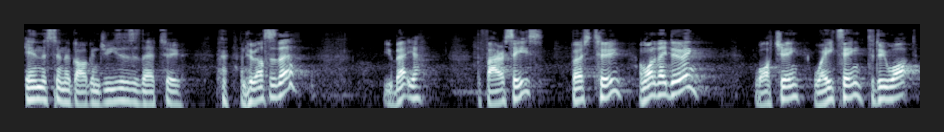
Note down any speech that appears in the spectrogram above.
in the synagogue, and Jesus is there too. and who else is there? You bet you. The Pharisees. Verse 2. And what are they doing? Watching, waiting to do what?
